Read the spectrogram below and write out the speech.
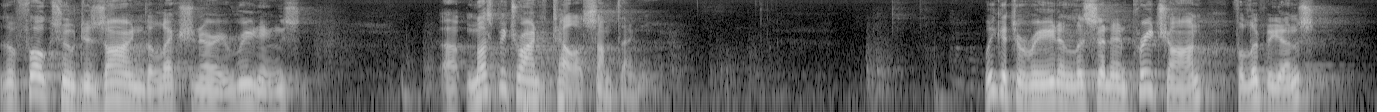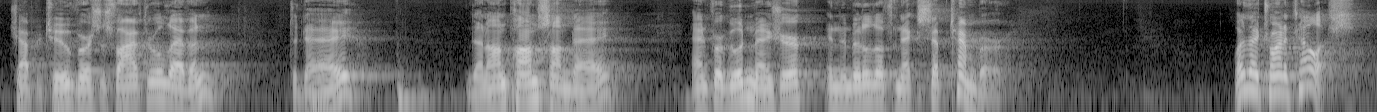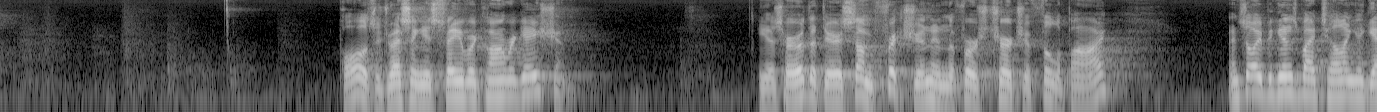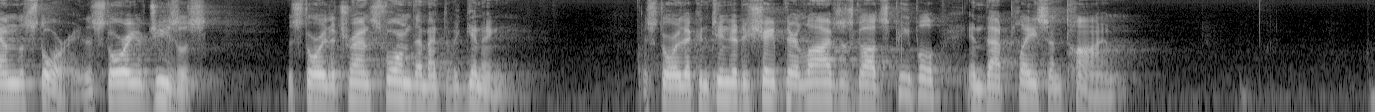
the folks who designed the lectionary readings uh, must be trying to tell us something. We get to read and listen and preach on Philippians chapter 2, verses 5 through 11 today, then on Palm Sunday, and for good measure in the middle of next September. What are they trying to tell us? Paul is addressing his favored congregation. He has heard that there is some friction in the first church of Philippi, and so he begins by telling again the story the story of Jesus, the story that transformed them at the beginning, the story that continued to shape their lives as God's people in that place and time.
